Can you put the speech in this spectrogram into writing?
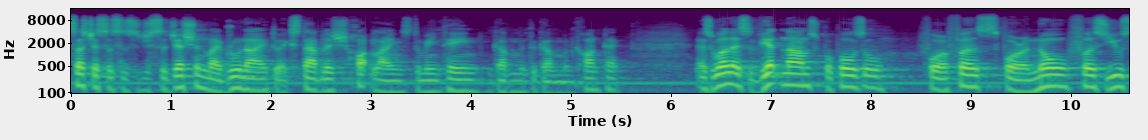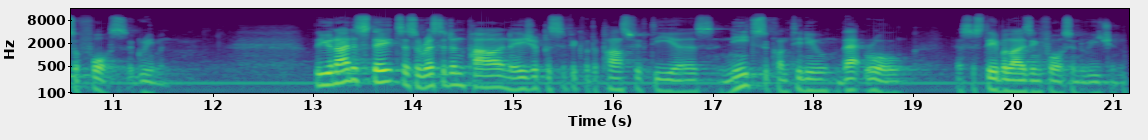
such as a su suggestion by Brunei to establish hotlines to maintain government to government contact, as well as Vietnam's proposal for a, first, for a no first use of force agreement. The United States, as a resident power in Asia Pacific for the past 50 years, needs to continue that role as a stabilizing force in the region.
